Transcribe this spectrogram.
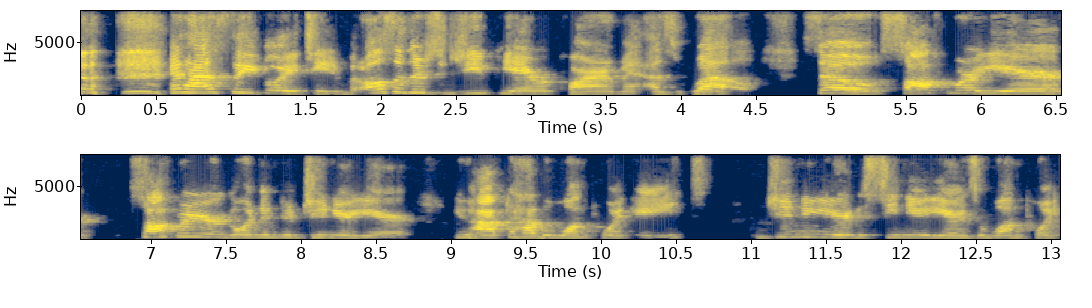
it has to equal 18, but also there's a GPA requirement as well. So sophomore year, sophomore year going into junior year, you have to have a 1.8 junior year to senior year is a 1.9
